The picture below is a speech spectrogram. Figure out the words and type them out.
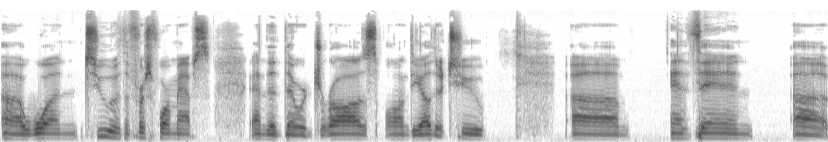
uh, won two of the first four maps, and then there were draws on the other two. Um, and then, uh,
